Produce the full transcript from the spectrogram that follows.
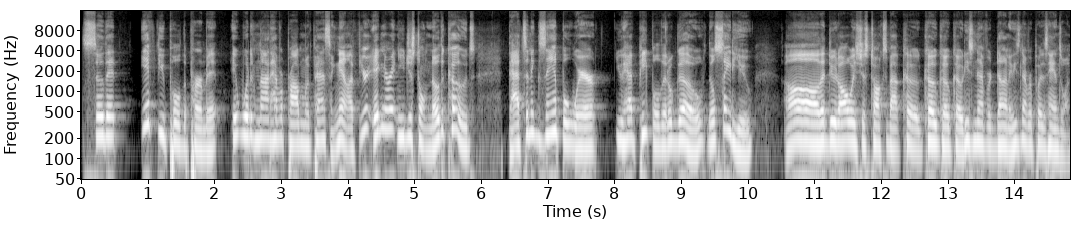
so that if you pulled the permit, it would not have a problem with passing. Now, if you're ignorant and you just don't know the codes, that's an example where you have people that'll go, they'll say to you, Oh, that dude always just talks about code, code, code, code. He's never done it. He's never put his hands on.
